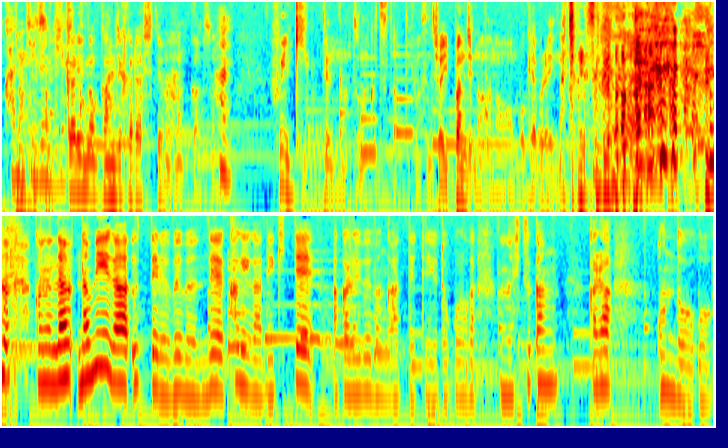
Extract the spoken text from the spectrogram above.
感じるんです。光の感じからしてもなんかそのはい雰囲気っていうのなんとなく伝わってきます。ちょ一般人のあのボキャブラリーになっちゃうんですけど。このな波が打ってる部分で影ができて明るい部分があってっていうところがその質感から温度を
